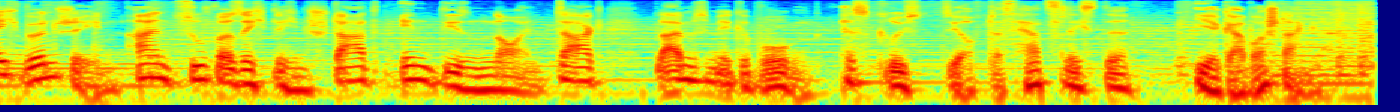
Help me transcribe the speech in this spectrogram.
Ich wünsche Ihnen einen zuversichtlichen Start in diesen neuen Tag. Bleiben Sie mir gewogen. Es grüßt Sie auf das Herzlichste, Ihr Gabor Steingart.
